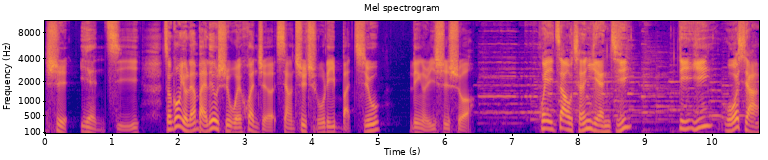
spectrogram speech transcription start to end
是眼疾，总共有两百六十五位患者想去处理把丘。另儿医师说，会造成眼疾。第一，我想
